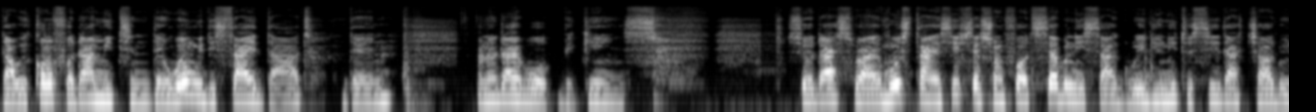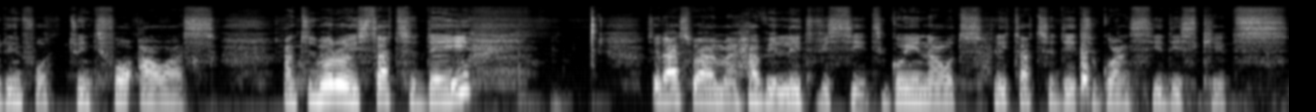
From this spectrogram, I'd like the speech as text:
that will come for that meeting. Then when we decide that, then another work begins. So that's why most times if section 47 is agreed, you need to see that child within for 24 hours. And tomorrow is Saturday. So that's why I might have a late visit going out later today to go and see these kids.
